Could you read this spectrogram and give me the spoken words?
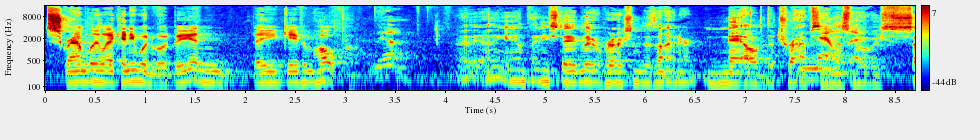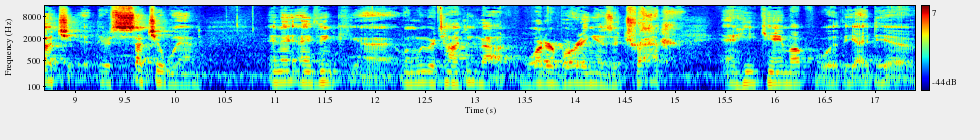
scrambling like anyone would be, and they gave him hope. yeah. I thi- I think Anthony Stabley, our production designer, nailed the traps in this it. movie. Such there's such a win, and I, I think uh, when we were talking about waterboarding as a trap, and he came up with the idea of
